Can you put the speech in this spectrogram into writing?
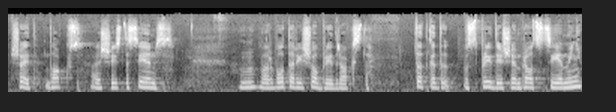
šeit, blakus, aiz šīs sienas. Un varbūt arī šobrīd raksta. Tad, kad uz sprīdīšiem brauc ciemiņi,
